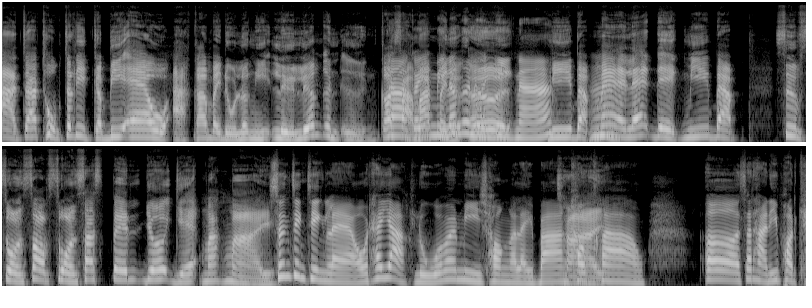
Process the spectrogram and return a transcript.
อาจจะถูกจริตกับ BL อะก็ไปดูเรื่องนี้ หรือเรื่องอื่น ๆ ก็อ่าสามารถก็ยังมีไปเรื่องอื่นๆอีกนะมีแบบอืมแม่และเด็กมีแบบสืบสวนสอบสวนซัสเพนเยอะแยะมากมาย ซึ่งจริง ๆ แล้วถ้าอยากรู้ว่ามันมีช่องอะไรบ้างใช่คร่าวๆเออสถานีพอดแค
